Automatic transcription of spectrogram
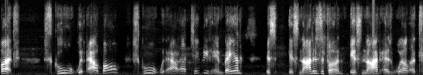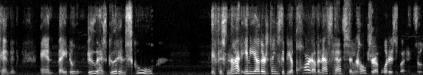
But school without ball school without activities and band it's it's not as fun. It's not as well attended. And they don't do as good in school if it's not any other things to be a part of. And that's that's Absolutely. the culture of what is but so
